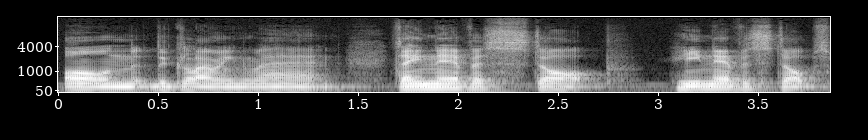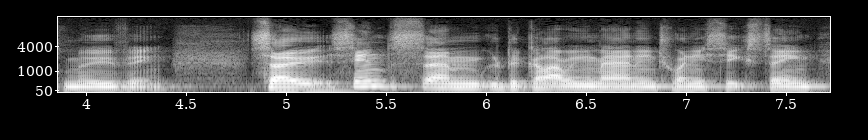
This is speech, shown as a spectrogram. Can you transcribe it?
on The Glowing Man. They never stop. He never stops moving. So since um, The Glowing Man in 2016,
